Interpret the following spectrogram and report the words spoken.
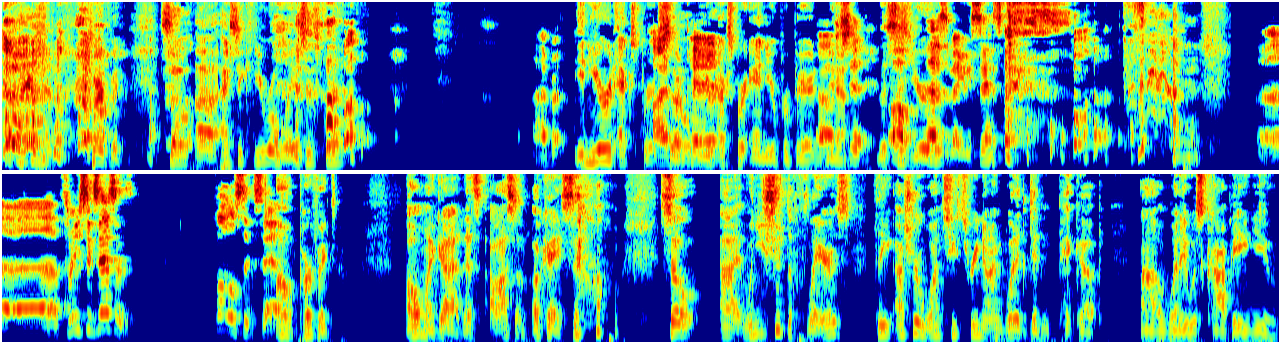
Perfect. So, uh, actually, can you roll lasers for that? Pre- And you're an expert, I'm so prepared. you're expert and you're prepared. oh yeah. shit! This oh, is your. That doesn't make any sense. uh, three successes. Full success. Oh, perfect. Oh my god, that's awesome. Okay, so so uh, when you shoot the flares, the Usher one two three nine, what it didn't pick up uh, when it was copying you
